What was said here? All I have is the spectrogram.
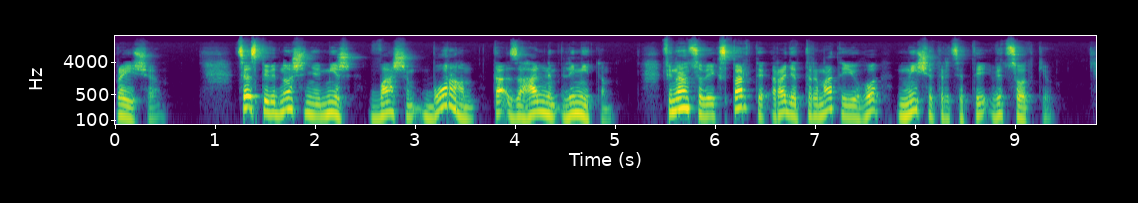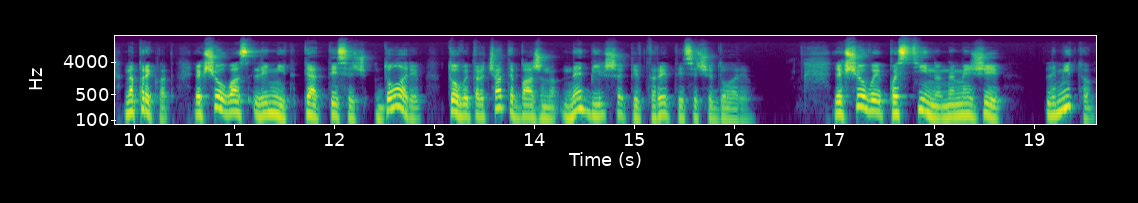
ratio. Це співвідношення між вашим боргом та загальним лімітом. Фінансові експерти радять тримати його нижче 30%. Наприклад, якщо у вас ліміт 5 тисяч доларів, то витрачати бажано не більше 1,5 тисячі доларів. Якщо ви постійно на межі ліміту,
